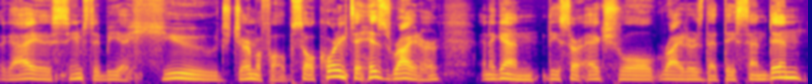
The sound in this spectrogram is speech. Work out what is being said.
the guy seems to be a huge germaphobe. So, according to his rider, and again, these are actual riders that they send in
